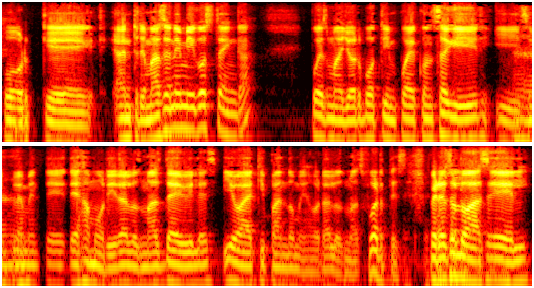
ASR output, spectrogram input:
Porque entre más enemigos tenga, pues mayor botín puede conseguir y ah. simplemente deja morir a los más débiles y va equipando mejor a los más fuertes. Pero eso lo hace él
